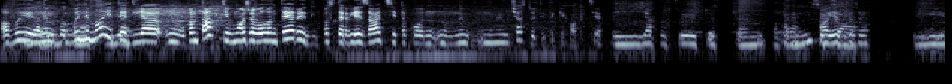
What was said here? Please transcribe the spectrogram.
А ви Да, не, глибоко ви не нас маєте є. для ну, контактів, може, волонтери по стерилізації такого ну, не, не участвуєте в таких акціях? І я працюю тут ем, полтора місяця. А, я зрозуміла. І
